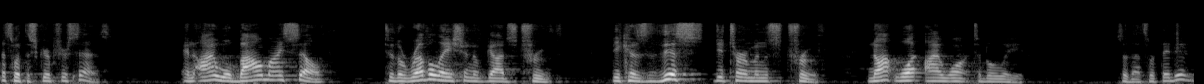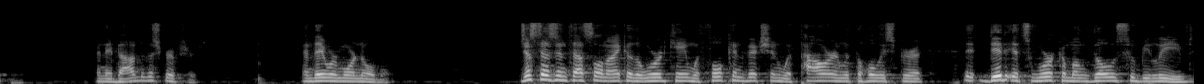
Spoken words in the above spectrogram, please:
That's what the scripture says. And I will bow myself to the revelation of God's truth. Because this determines truth, not what I want to believe. So that's what they did. And they bowed to the scriptures. And they were more noble. Just as in Thessalonica the word came with full conviction, with power, and with the Holy Spirit, it did its work among those who believed.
